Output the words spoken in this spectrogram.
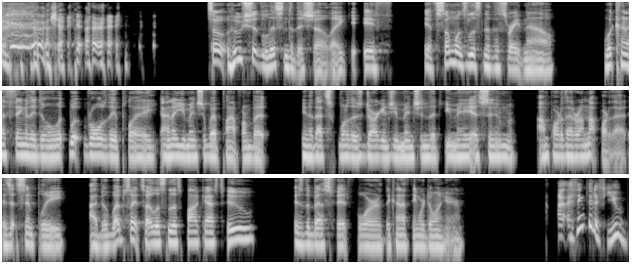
here. okay, all right. So, who should listen to this show? Like, if if someone's listening to this right now, what kind of thing are they doing? What what role do they play? I know you mentioned web platform, but you know that's one of those jargons you mentioned that you may assume I'm part of that or I'm not part of that. Is it simply I build websites, so I listen to this podcast? Who is the best fit for the kind of thing we're doing here? I think that if you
